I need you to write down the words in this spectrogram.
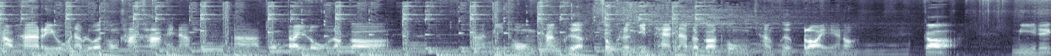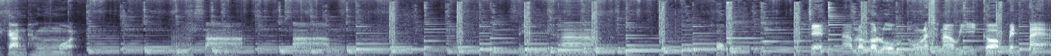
ขาวห้าริ้วนะครับหรือว่าธงค้าขายนะครับธงไตรลงแล้วก็ มีธงช้างเผือกทรงเครื่องยินแท่นนะครับแล้วก็ธงช้างเผือกปล่อยอะเนาะก็มีด้วยกันทั้งหมดสามสามสี่ห้าหกเจ็ดนะครับแล้วก็รวมธงราชนาวีอีกก็เป็นแปด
